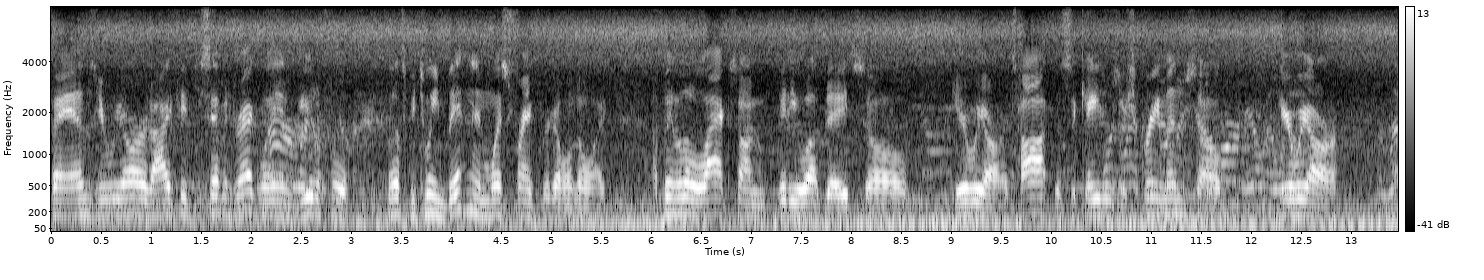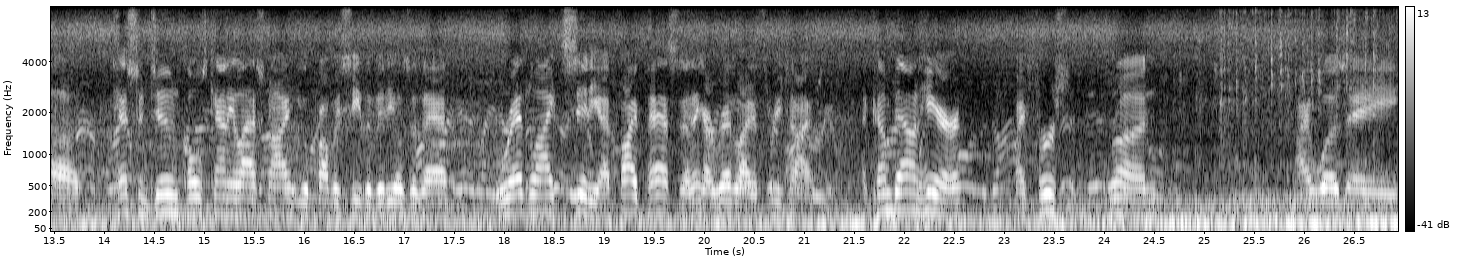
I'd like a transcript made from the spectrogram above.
Fans. Here we are at I-57 Dragway in beautiful, well, it's between Benton and West Frankfort, Illinois. I've been a little lax on video updates, so here we are. It's hot, the cicadas are screaming, so here we are. Uh, test and tune, Coles County last night. You'll probably see the videos of that. Red Light City. I five passes. I think I red lighted three times. I come down here. My first run, I was a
